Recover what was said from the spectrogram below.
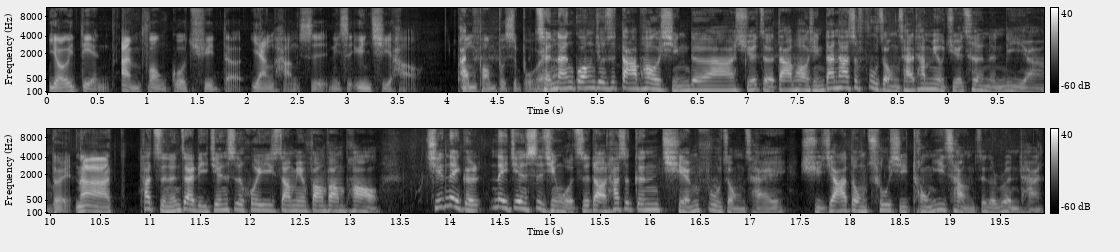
有一点暗讽过去的央行是你是运气好。通膨不是不会。陈南光就是大炮型的啊，学者大炮型，但他是副总裁，他没有决策能力啊。对，那他只能在里监事会议上面放放炮。其实那个那件事情我知道，他是跟前副总裁许家栋出席同一场这个论坛，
